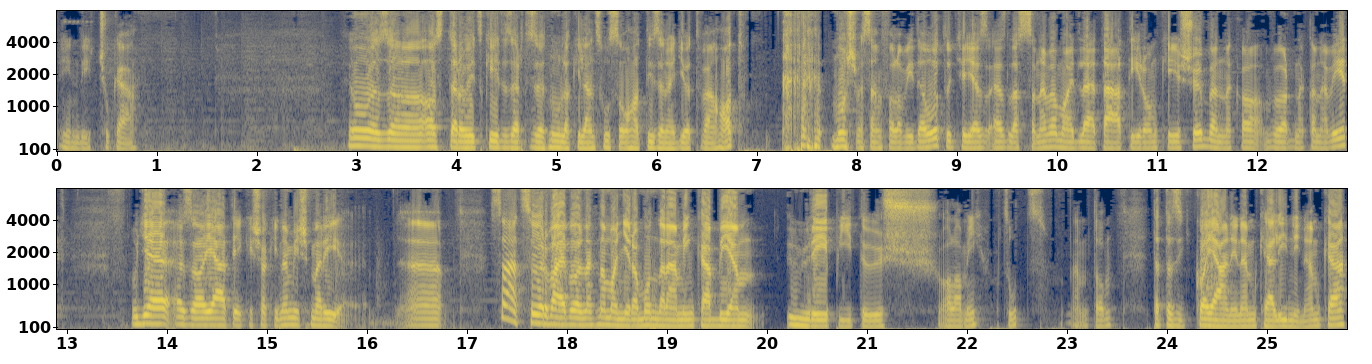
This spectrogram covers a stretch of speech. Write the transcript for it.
indítsuk el. Jó, ez a Asteroids 2015 09 26 11 56. Most veszem fel a videót, úgyhogy ez, ez lesz a neve, majd lehet átírom később ennek a Wordnek a nevét. Ugye ez a játék is, aki nem ismeri, uh, Szállt Survivalnek nem annyira mondanám, inkább ilyen űrépítős valami cucc, nem tudom. Tehát az így kajálni nem kell, inni nem kell.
